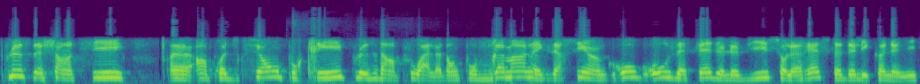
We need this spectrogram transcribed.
plus de chantiers euh, en production pour créer plus d'emplois. Donc, pour vraiment exercer un gros, gros effet de levier sur le reste de l'économie.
